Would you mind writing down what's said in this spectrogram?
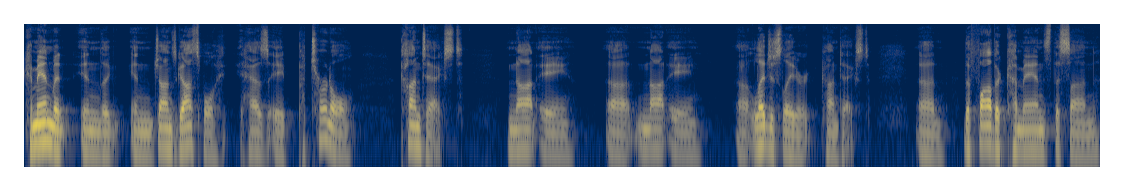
commandment in the in John's gospel has a paternal context, not a uh, not a legislator context. the Father commands the Son.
